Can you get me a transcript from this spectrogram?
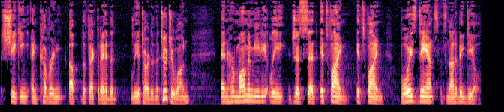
shaking and covering up the fact that I had the leotard and the tutu on. And her mom immediately just said, It's fine. It's fine. Boys dance. It's not a big deal.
